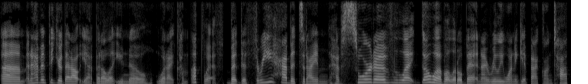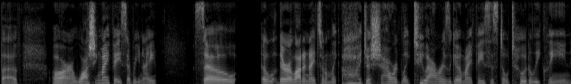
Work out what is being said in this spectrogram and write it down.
Um, and I haven't figured that out yet, but I'll let you know what I come up with. But the three habits that I am, have sort of let go of a little bit and I really want to get back on top of are washing my face every night. So there are a lot of nights when I'm like, oh, I just showered like two hours ago. My face is still totally clean,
